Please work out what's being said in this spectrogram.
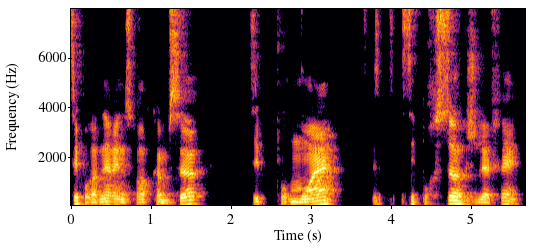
tu sais, pour revenir à une histoire comme ça, tu sais, pour moi, c'est pour ça que je le fais.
